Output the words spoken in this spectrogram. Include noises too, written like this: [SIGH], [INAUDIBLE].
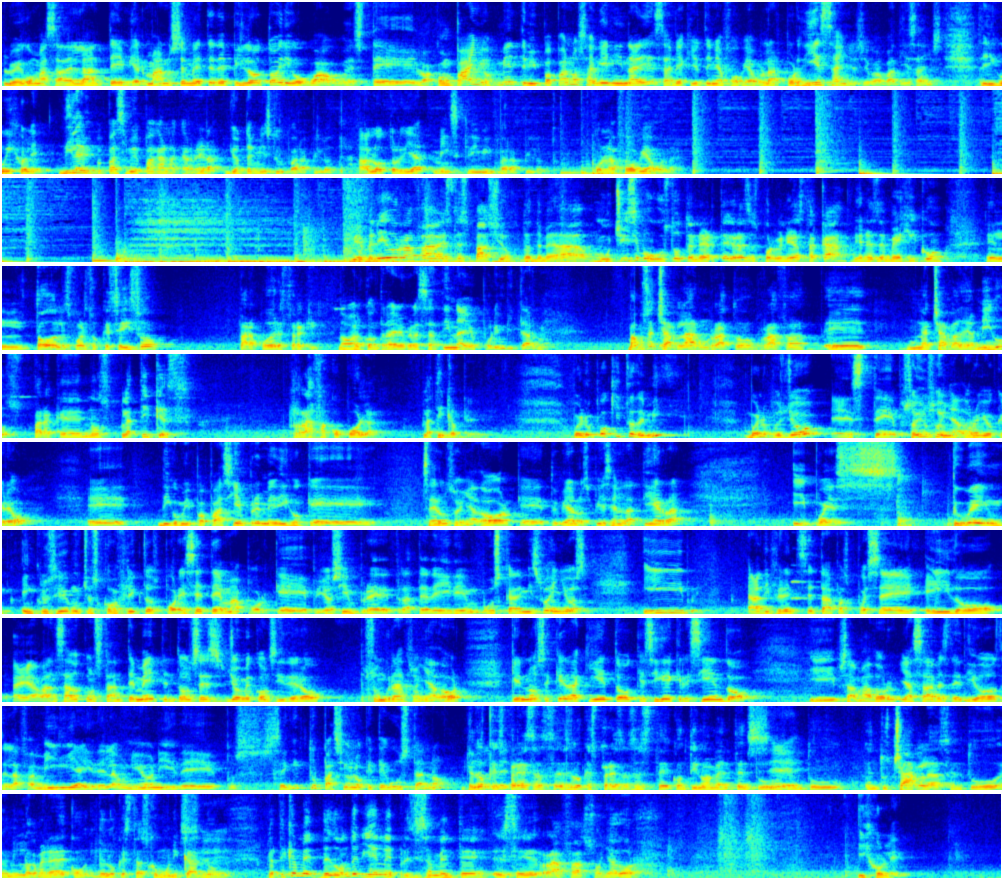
Luego más adelante mi hermano se mete de piloto y digo, wow, este, lo acompaño. Mente, mi papá no sabía ni nadie, sabía que yo tenía fobia a volar. Por 10 años, llevaba 10 años. Le digo, híjole, dile a mi papá si me paga la carrera, yo también estoy para piloto. Al otro día me inscribí para piloto, con la fobia a volar. Bienvenido Rafa a este espacio donde me da muchísimo gusto tenerte. Gracias por venir hasta acá. Vienes de México. El, todo el esfuerzo que se hizo para poder estar aquí. No, al contrario, gracias a ti Nayo por invitarme. Vamos a charlar un rato, Rafa, eh, una charla de amigos para que nos platiques. Rafa Coppola, platícame. Bueno, un poquito de mí. Bueno, pues yo este, pues soy un soñador, yo creo. Eh, digo, mi papá siempre me dijo que ser un soñador, que tuviera los pies en la tierra. Y pues tuve inclusive muchos conflictos por ese tema porque yo siempre traté de ir en busca de mis sueños y a diferentes etapas pues he, ido eh, avanzando constantemente. Entonces yo me considero pues, un gran soñador que no se queda quieto, que sigue creciendo y pues, amador, ya sabes, de Dios, de la familia y de la unión y de pues seguir tu pasión, lo que te gusta, ¿no? Es lo que expresas, es lo que expresas este, continuamente en, tu, en, tu, en tus charlas, en, tu, en la manera de, lo que estás comunicando. Platícame, ¿de dónde viene precisamente ese Rafa soñador? Híjole,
